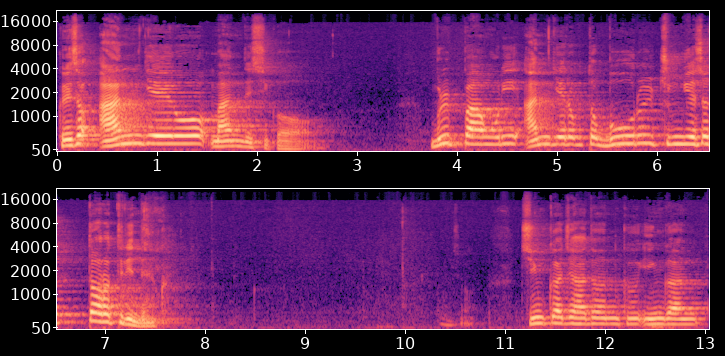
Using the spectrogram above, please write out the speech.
그래서 안개로 만드시고 물방울이 안개로부터 물을 중류에서 떨어뜨린다는 거예요. 지금까지 하던 그 인간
